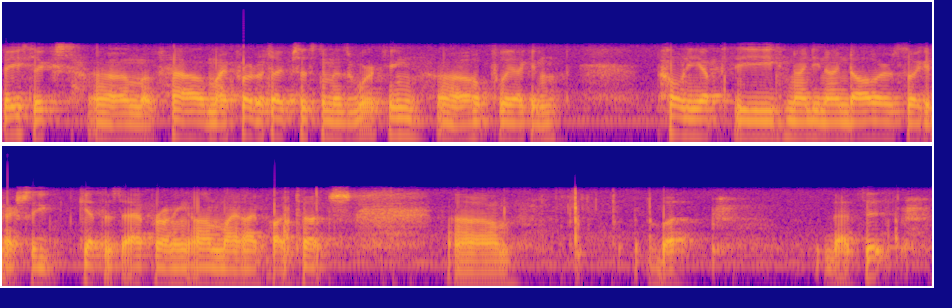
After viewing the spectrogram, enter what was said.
basics um, of how my prototype system is working. Uh, hopefully I can pony up the $99 so I can actually get this app running on my iPod Touch. Um, but that's it.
